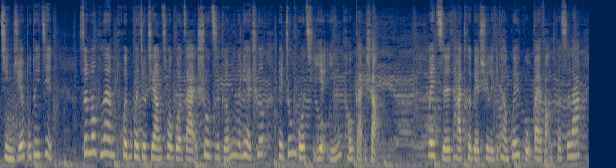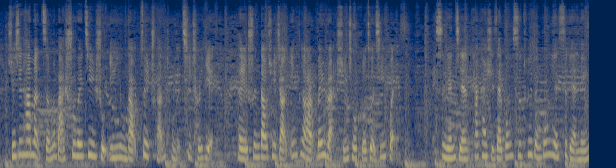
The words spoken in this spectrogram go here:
警觉不对劲。Thermoplan 会不会就这样错过在数字革命的列车，被中国企业迎头赶上？为此，他特别去了一趟硅谷，拜访特斯拉。学习他们怎么把数位技术应用到最传统的汽车业，他也顺道去找英特尔、微软寻求合作机会。四年前，他开始在公司推动工业4.0，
